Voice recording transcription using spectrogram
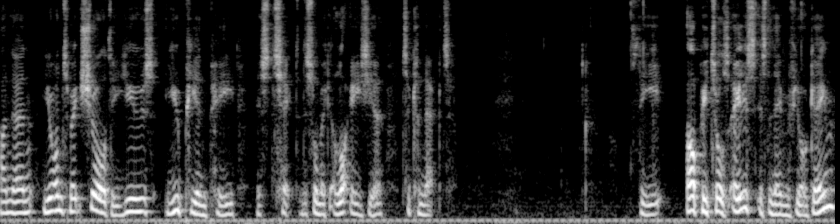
and then you want to make sure the use UPnP is ticked. This will make it a lot easier to connect. The RP Tools alias is the name of your game.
